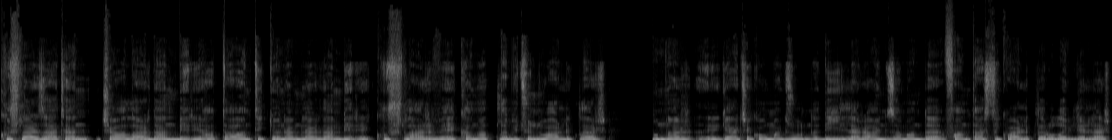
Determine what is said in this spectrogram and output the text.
Kuşlar zaten çağlardan beri hatta antik dönemlerden beri kuşlar ve kanatlı bütün varlıklar bunlar e, gerçek olmak zorunda değiller. Aynı zamanda fantastik varlıklar olabilirler.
